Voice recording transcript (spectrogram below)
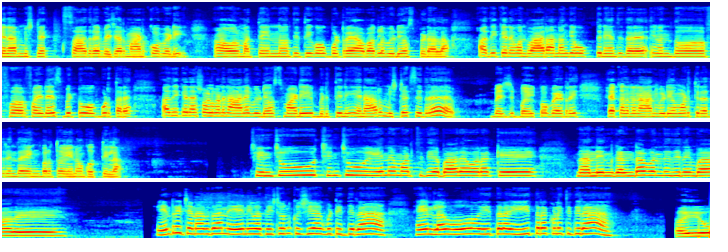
ಏನಾದ್ರು ಮಿಸ್ಟೇಕ್ಸ್ ಆದರೆ ಬೇಜಾರು ಮಾಡ್ಕೋಬೇಡಿ. ಅವ್ರು ಮತ್ತೆ ಇನ್ನೊಂದು ತಿಥಿಗೆ ಹೋಗ್ಬಿಟ್ರೆ ಯಾವಾಗಲೂ ವೀಡಿಯೋಸ್ ಬಿಡಲ್ಲ. ಅದಕ್ಕೆ ಒಂದು ವಾರ ನನಗೆ ಹೋಗ್ತೀನಿ ಅಂತಿದ್ದಾರೆ. ಇನ್ನೊಂದು ಫೋರ್ ಫೈವ್ ಡೇಸ್ ಬಿಟ್ಟು ಹೋಗ್ಬಿಡ್ತಾರೆ. ಅದಕ್ಕೆ ಅಷ್ಟೊಳಗಡೆ ನಾನೇ ವೀಡಿಯೋಸ್ ಮಾಡಿ ಬಿಡ್ತೀನಿ. ಏನಾದ್ರು ಮಿಸ್ಟೇಕ್ಸ್ ಇದ್ದರೆ ಬೇಜ್, ಬೈಕೋಬೇಡ್ರಿ. ಯಾಕಂದರೆ ನಾನು ವಿಡಿಯೋ ಮಾಡ್ತಿರೋದ್ರಿಂದ ಹೆಂಗೆ ಬರುತ್ತೋ ಏನೋ ಗೊತ್ತಿಲ್ಲ. ಚಿಂಚು ಚಿಂಚು, ಏನೇ ಮಾಡ್ತಿದ್ಯಾ ಬಾರೆ ಹೊರಕ್ಕೆ? ನಾನು ನಿನ್ನ ಗಂಡ ಬಂದಿದ್ದೀನಿ ಬಾರೆ. ಏನ್ರಿ ಜನಾರ್ದನ್ ಏನು ಇವತ್ತು ಇಷ್ಟೊಂದು ಖುಷಿ ಆಗ್ಬಿಟ್ಟಿದ್ದೀರಾ? ಏನ್ ಲವ್ ಈ ಥರ ಈ ಥರ ಕುಳಿತಿದ್ದೀರಾ ಅಯ್ಯೋ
